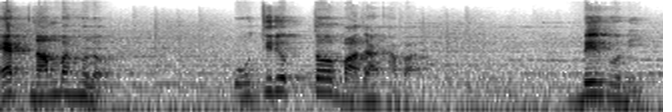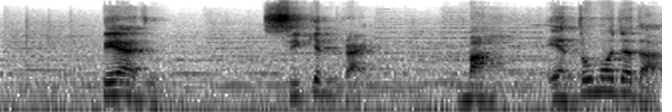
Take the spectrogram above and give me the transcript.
এক নাম্বার হলো, অতিরিক্ত বাজা খাবার, বেগুনি, পেঁয়াজু, চিকেন ফ্রাই। বাহ, এত মজাদার!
